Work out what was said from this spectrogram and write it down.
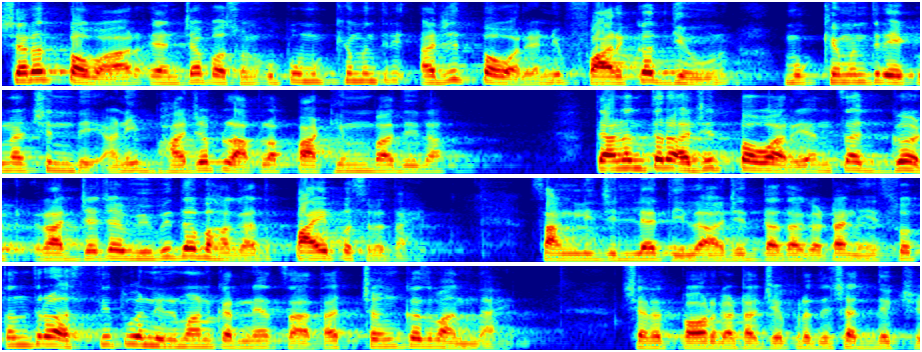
शरद पवार यांच्यापासून उपमुख्यमंत्री अजित पवार यांनी फारकत घेऊन मुख्यमंत्री एकनाथ शिंदे आणि भाजपला आपला पाठिंबा दिला. त्यानंतर अजित पवार यांचा गट राज्याच्या विविध भागात पाय पसरत आहे. सांगली जिल्ह्यातील अजितदादा गटाने स्वतंत्र अस्तित्व निर्माण करण्याचा आता चंकच बांधला आहे. शरद पवार गटाचे प्रदेशाध्यक्ष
